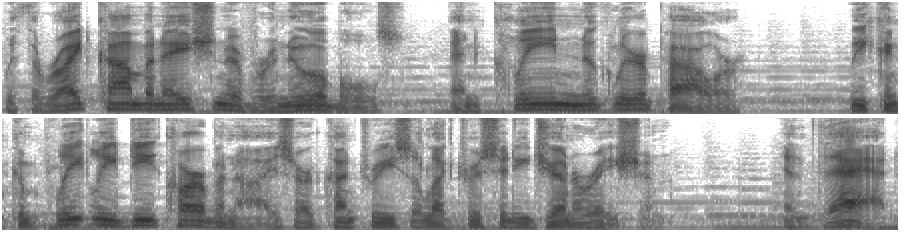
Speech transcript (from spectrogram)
With the right combination of renewables and clean nuclear power, we can completely decarbonize our country's electricity generation. And that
